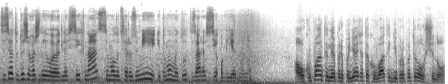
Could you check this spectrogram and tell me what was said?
Це свято дуже важливо для всіх нас. Молодь це розуміє, і тому ми тут зараз всі об'єднані. А окупанти не припинять атакувати Дніпропетровщину.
